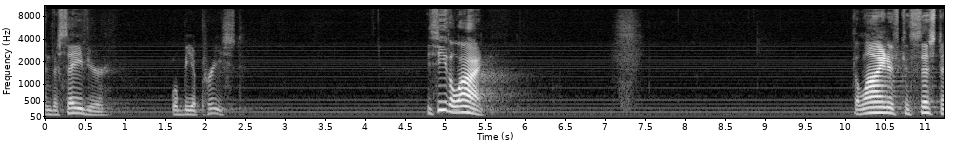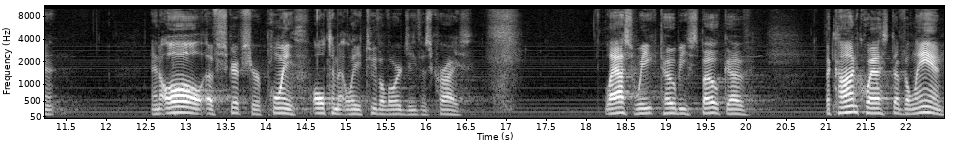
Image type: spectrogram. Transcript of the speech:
and the Savior will be a priest. You see the line. The line is consistent, and all of Scripture points ultimately to the Lord Jesus Christ. Last week, Toby spoke of the conquest of the land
